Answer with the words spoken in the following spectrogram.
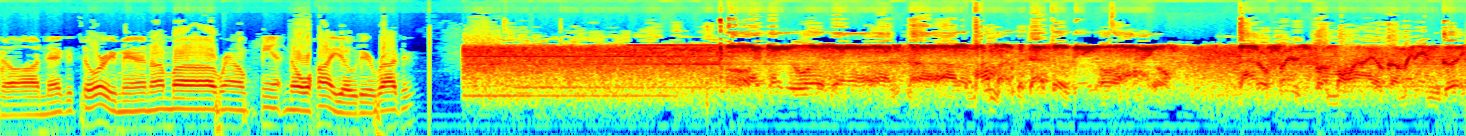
No, negatory, man. I'm uh, around Canton, Ohio there, Roger. Oh, I thought it was uh, uh, Alabama, but that's okay. Ohio. Got of friends from Ohio coming in good.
